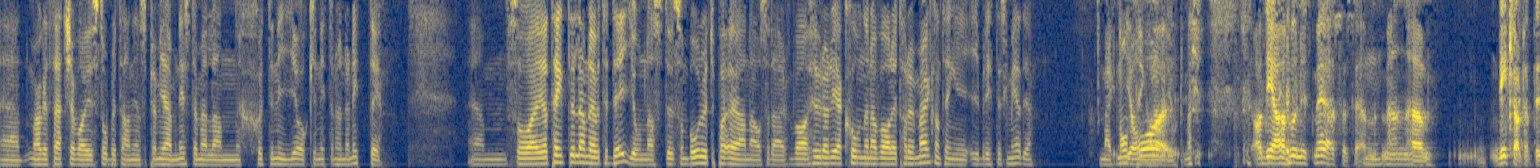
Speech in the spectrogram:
Eh, Margaret Thatcher var ju Storbritanniens premiärminister mellan 79 och 1990. Um, så jag tänkte lämna över till dig Jonas, du som bor ute på öarna och sådär. Hur har reaktionerna varit? Har du märkt någonting i, i brittisk media? märkt någonting ja, har jag gjort. Men... ja, det har hunnit med så att säga. Mm. Men um, det är klart att det,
